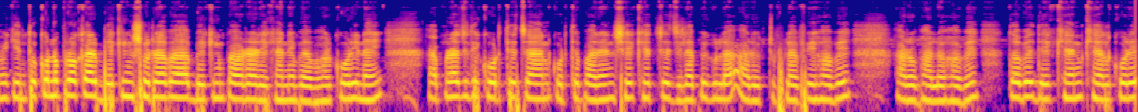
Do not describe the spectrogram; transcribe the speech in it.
আমি কিন্তু কোনো প্রকার বেকিং সোডা বা বেকিং পাউডার এখানে ব্যবহার করি নাই। আপনারা যদি করতে চান, করতে পারেন, সেক্ষেত্রে জিলাপিগুলো আরও একটু ফ্লাফি হবে, আরও ভালো হবে। তবে দেখেন, খেয়াল করে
